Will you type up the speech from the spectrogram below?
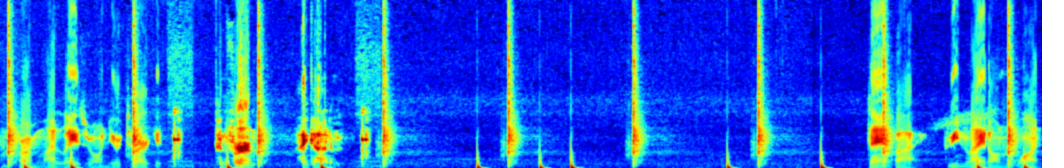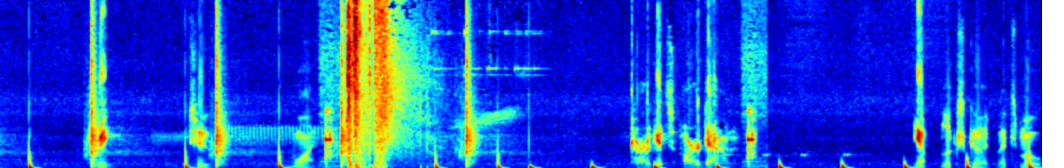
Confirm my laser on your target. Two. One. Targets are down. Yep, looks good. Let's move.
